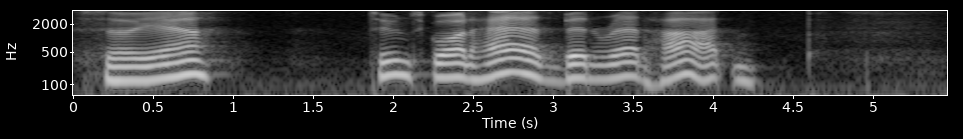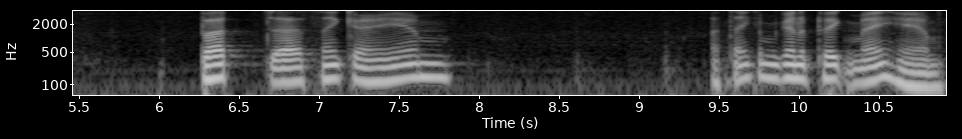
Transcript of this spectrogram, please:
So, yeah, Toon Squad has been red hot. But I think I am. I think I'm going to pick Mayhem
